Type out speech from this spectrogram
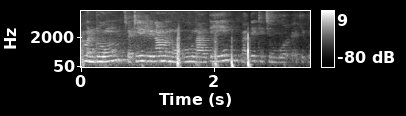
mendung jadi Rina menunggu nanti nanti dijemur kayak gitu.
